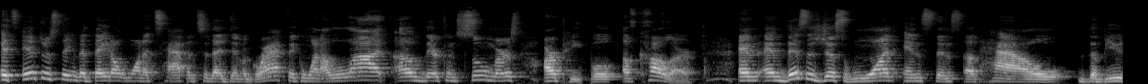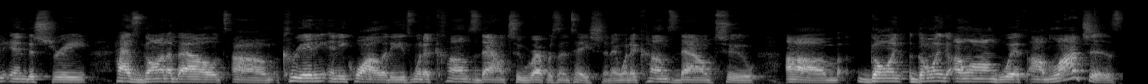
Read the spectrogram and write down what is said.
it's interesting that they don't want to tap into that demographic when a lot of their consumers are people of color. And and this is just one instance of how the beauty industry has gone about um, creating inequalities when it comes down to representation and when it comes down to um, going going along with um, launches.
